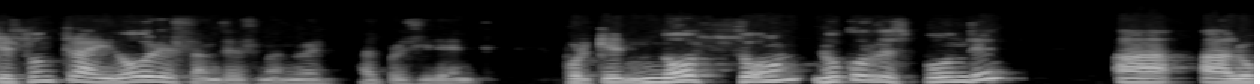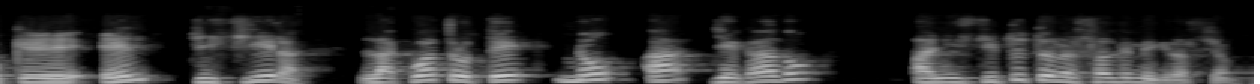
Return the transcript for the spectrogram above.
que son traidores, Andrés Manuel, al presidente, porque no son, no corresponden a, lo que él quisiera. La 4T no ha llegado al Instituto Nacional de Migración.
